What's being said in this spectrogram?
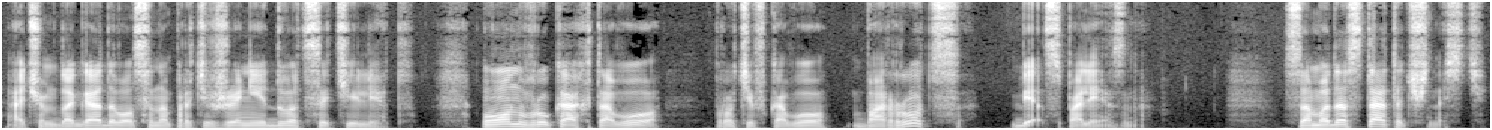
о чем догадывался на протяжении 20 лет. Он в руках того, против кого бороться бесполезно. Самодостаточность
